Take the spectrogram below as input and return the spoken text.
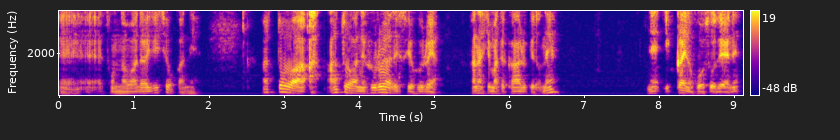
えー、そんな話題でしょうかね。あとは、あ、あとはね、風呂屋ですよ、風呂屋。話また変わるけどね。ね、1回の放送でね、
